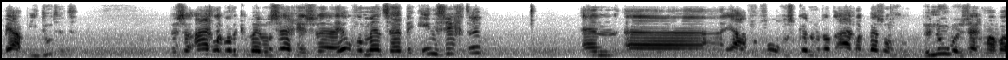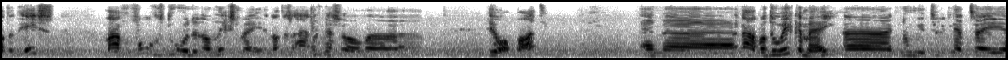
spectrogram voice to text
Maar ja, wie doet het? Dus eigenlijk wat ik ermee wil zeggen is, heel veel mensen hebben inzichten. En ja, vervolgens kunnen we dat eigenlijk best wel goed benoemen, zeg maar, wat het is. Maar vervolgens doen we er dan niks mee. En dat is eigenlijk best wel heel apart. En uh, nou, wat doe ik ermee? Ik noem natuurlijk net twee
